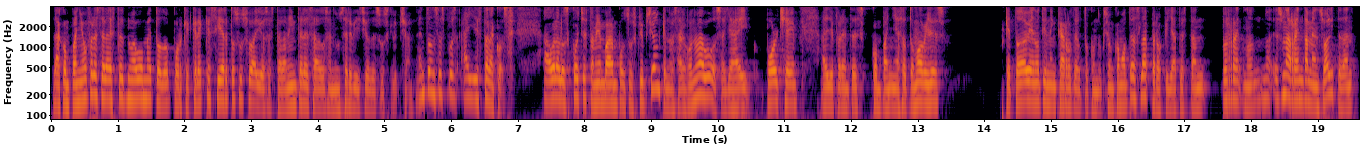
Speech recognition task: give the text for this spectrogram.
La compañía ofrecerá este nuevo método porque cree que ciertos usuarios estarán interesados en un servicio de suscripción. Entonces, pues ahí está la cosa. Ahora los coches también van por suscripción, que no es algo nuevo, o sea, ya hay Porsche, hay diferentes compañías automóviles que todavía no tienen carros de autoconducción como Tesla, pero que ya te están, pues es una renta mensual y te dan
